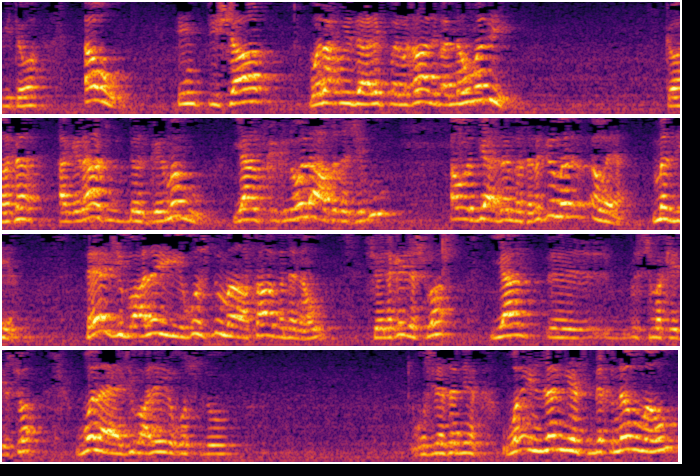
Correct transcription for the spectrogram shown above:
بيتوا. أو انتشار ونحو ذلك فالغالب أنه مدي كهذا أقلات دس كما يعني فكر ولا أفتشبه أو الدياء مثلا كما أو يا مذية فيجب عليه غسل ما أصاب بدنه شو كيد شو؟ يعني آه، اسمه كيد شو؟ ولا يجب عليه غسل. غسل ثانية وإن لم يسبق نومه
